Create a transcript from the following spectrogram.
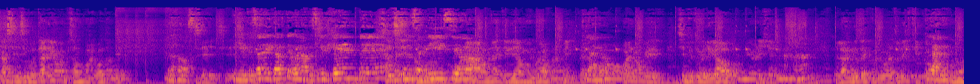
casi en simultáneo empezamos con el Bo también. Los dos. Sí, sí. Y empecé a dedicarte, bueno, a recibir gente, a hacer un servicio. Una, una actividad muy nueva para mí, pero bueno, que siempre estuve ligado por mi origen de las grutas, que es un lugar turístico, uno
